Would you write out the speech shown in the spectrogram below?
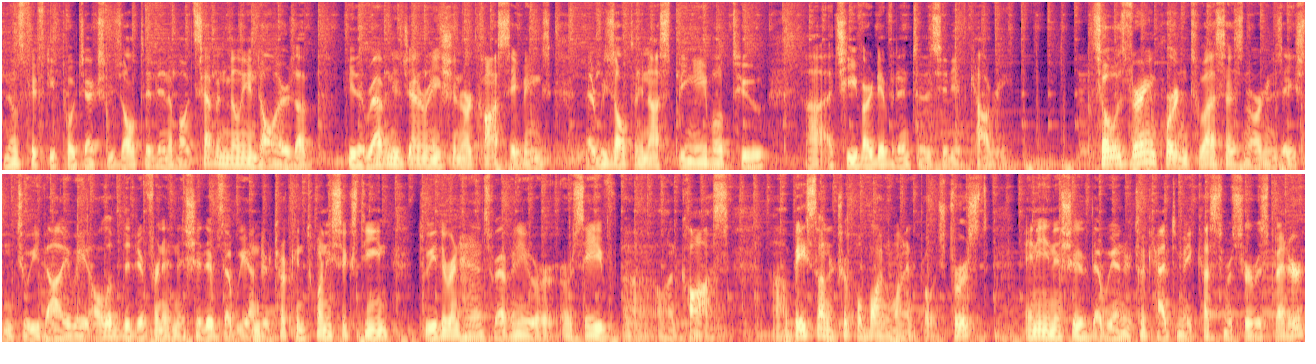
and those 50 projects resulted in about $7 million of either revenue generation or cost savings that resulted in us being able to uh, achieve our dividend to the City of Calgary. So it was very important to us as an organization to evaluate all of the different initiatives that we undertook in 2016 to either enhance revenue or, or save uh, on costs uh, based on a triple bottom line approach. First, any initiative that we undertook had to make customer service better.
